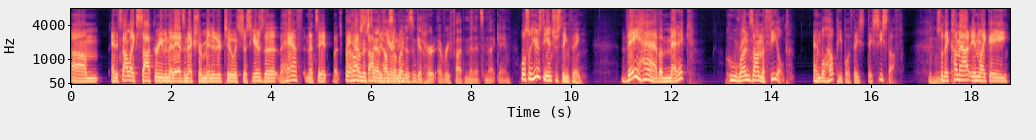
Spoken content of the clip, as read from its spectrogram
Um, and it's not like soccer even that adds an extra minute or two. It's just here's the the half and that's it. But they I don't understand how someone doesn't get hurt every five minutes in that game. Well, so here's the interesting thing. They have a medic who runs on the field and will help people if they they see stuff. Mm-hmm. So they come out in like a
